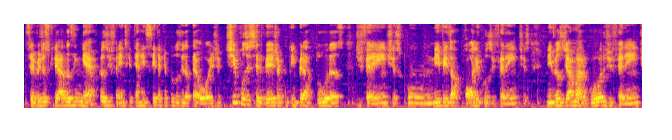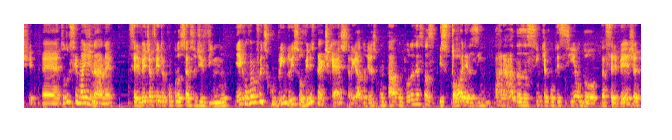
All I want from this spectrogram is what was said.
cervejas criadas em épocas diferentes, que tem a receita que é produzida até hoje, tipos de cerveja com temperaturas diferentes, com níveis alcoólicos diferentes, níveis de amargor diferente, é, tudo que você imaginar, né? Cerveja feita com processo de vinho. E aí, conforme eu fui descobrindo isso, ouvindo esse Nerdcast, tá ligado? Onde eles contavam todas essas histórias em paradas assim que aconteciam do, da cerveja,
